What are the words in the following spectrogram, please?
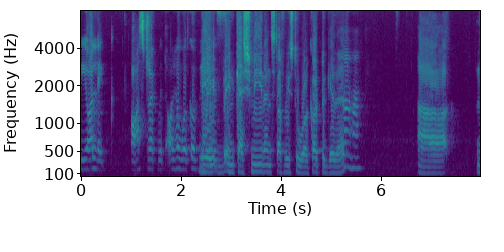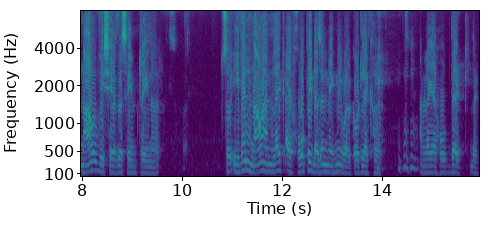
We all like awestruck with all her workout We, videos. in Kashmir and stuff, we used to work out together. Uh-huh. Uh, now we share the same trainer. So even now, I'm like, I hope he doesn't make me work out like her. I'm like, I hope that that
